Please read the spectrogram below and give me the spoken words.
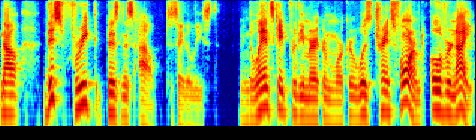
Now, this freaked business out, to say the least. I mean, the landscape for the American worker was transformed overnight.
